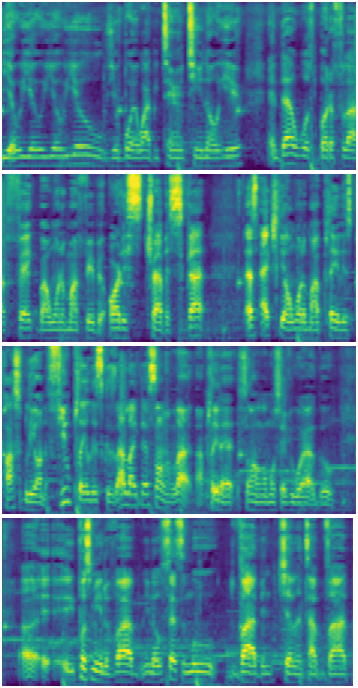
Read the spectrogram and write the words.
Yo, yo, yo, yo, your boy YB Tarentino here, and that was Butterfly Effect by one of my favorite artists, Travis Scott. That's actually on one of my playlists, possibly on a few playlists, because I like that song a lot. I play that song almost everywhere I go. Uh, it, it, puts me in the vibe, you know, sets the mood, vibing, chilling type of vibe.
